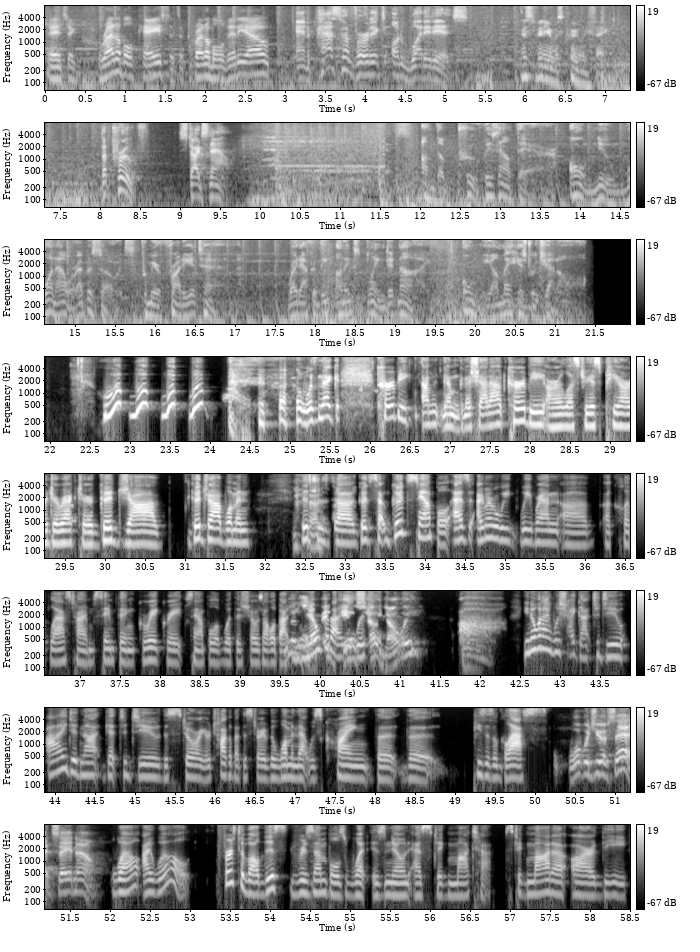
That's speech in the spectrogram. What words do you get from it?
It's a credible case, it's a credible video. And pass a verdict on what it is. This video was clearly faked. The proof starts now. On The Proof is Out There. All new one hour episodes premiere Friday at 10. Right after The Unexplained at 9. Only on the History Channel. Whoop, whoop, whoop, whoop. Wasn't that good? Kirby? I'm, I'm going to shout out Kirby, our illustrious PR director. Good job. Good job, woman. This is a good good sample. As I remember, we we ran uh, a clip last time. Same thing. Great, great sample of what the show is all about. You know what I wish? Show, don't we? Ah, you know what I wish I got to do? I did not get to do the story or talk about the story of the woman that was crying the the pieces of glass. What would you have said? Say it now. Well, I will. First of all, this resembles what is known as stigmata. Stigmata are the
